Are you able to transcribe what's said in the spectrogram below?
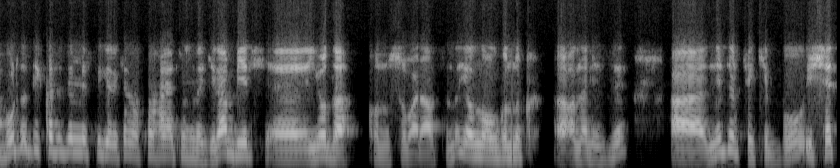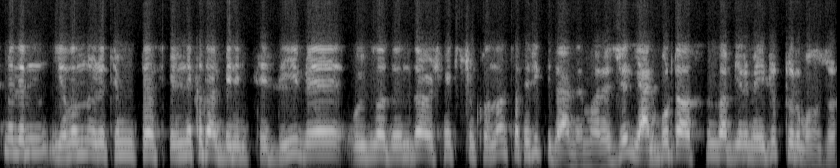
Burada dikkat edilmesi gereken aslında hayatımıza giren bir e, YODA konusu var aslında. Yalın olgunluk e, analizi. Nedir peki bu? İşletmelerin yalın üretim prensibini ne kadar benimsediği ve uyguladığında ölçmek için kullanılan stratejik bir değerlendirme aracı. Yani burada aslında bir mevcut durumunuzu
